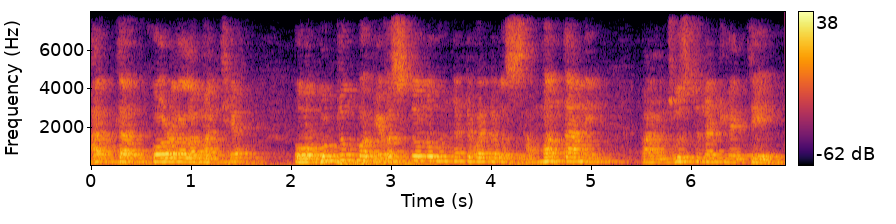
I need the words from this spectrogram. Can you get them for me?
అత్త కోడళ్ళ మధ్య ఒక కుటుంబ వ్యవస్థలో ఉన్నటువంటి ఒక సంబంధాన్ని మనం చూస్తున్నట్లయితే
